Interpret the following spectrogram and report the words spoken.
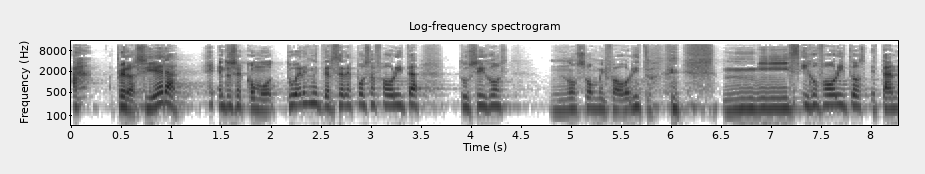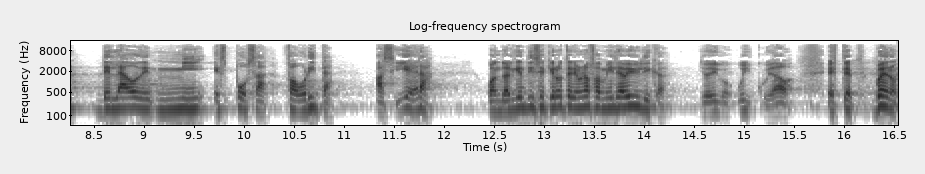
Ah, pero así era. Entonces, como tú eres mi tercera esposa favorita, tus hijos no son mis favoritos. Mis hijos favoritos están del lado de mi esposa favorita. Así era. Cuando alguien dice quiero tener una familia bíblica, yo digo, uy, cuidado. Este, bueno,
